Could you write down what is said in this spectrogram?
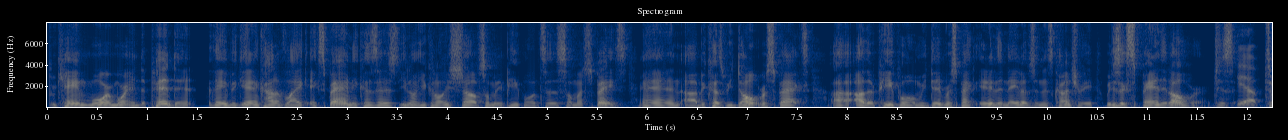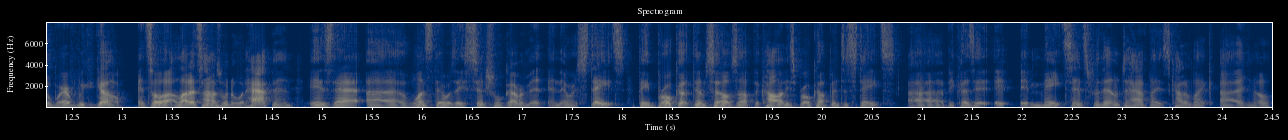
became more and more independent they began kind of like expanding because there's you know you can only shove so many people into so much space. And uh, because we don't respect uh, other people and we didn't respect any of the natives in this country we just expanded over just Yep. to wherever we could go. And so a lot of times what would happen is that uh, once there was a central government and there were states they broke up themselves up the colonies broke up into states uh, because it, it, it made sense for them to have like kind of like uh, you know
